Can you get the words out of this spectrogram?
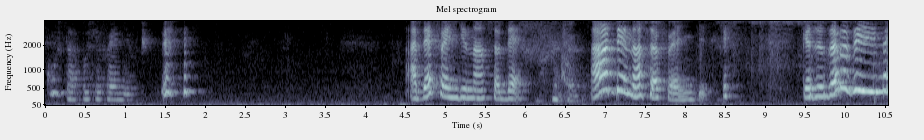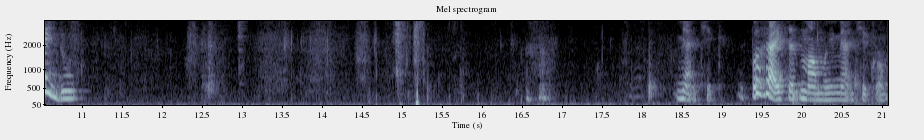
Вкусно після фенді. А де Фенді наша? Де? А де наша Фенді? Каже, зараз я її знайду. М'ячик. Пограйся з мамою м'ячиком.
